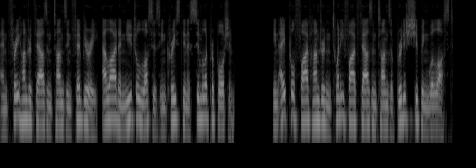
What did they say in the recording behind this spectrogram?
and 300,000 tons in February. Allied and neutral losses increased in a similar proportion. In April 525,000 tons of British shipping were lost.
